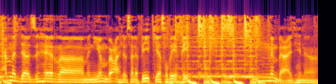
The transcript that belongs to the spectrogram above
محمد زهير آه، من ينبع. أهلا وسهلا فيك يا صديقي. من بعد هنا؟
